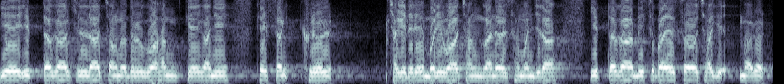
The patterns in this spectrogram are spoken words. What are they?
이에 입다가 길라 장로들과 함께 가니 백성 그를 자기들의 머리와 장관을 삼은지라 입다가 미스바에서 자기 말을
